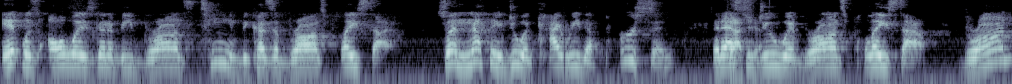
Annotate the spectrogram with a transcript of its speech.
it was always going to be Bron's team because of Bron's play style. So it had nothing to do with Kyrie the person. It has to do with Bron's play style. Bron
